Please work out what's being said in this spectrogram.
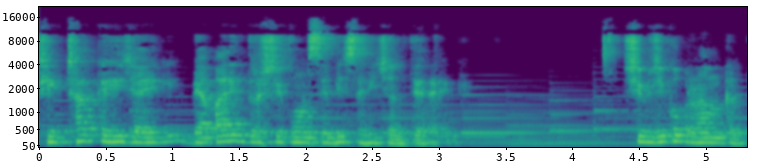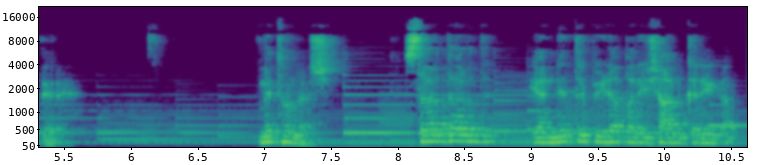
ठीक ठाक कही जाएगी। व्यापारिक दृष्टिकोण से भी सही चलते रहेंगे। शिव जी को प्रणाम करते रहे। मिथुन राशि। सर दर्द या नेत्र पीड़ा परेशान करेगा।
